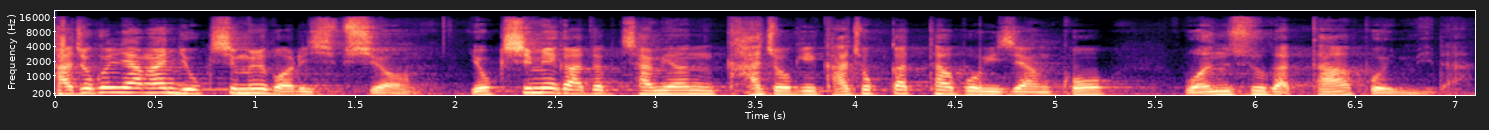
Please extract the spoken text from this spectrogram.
가족을 향한 욕심을 버리십시오. 욕심이 가득 차면 가족이 가족 같아 보이지 않고 원수 같아 보입니다.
